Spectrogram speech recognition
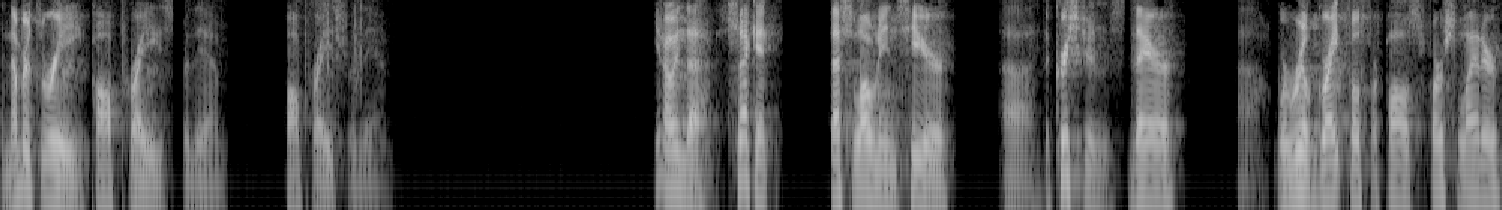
And number three, Paul prays for them. Paul prays for them. You know, in the second Thessalonians here, uh, the Christians there uh, were real grateful for Paul's first letter,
